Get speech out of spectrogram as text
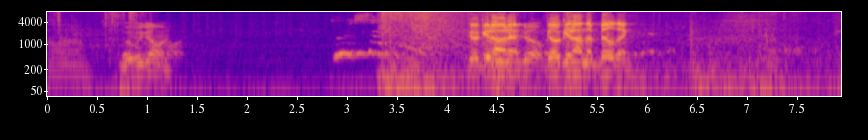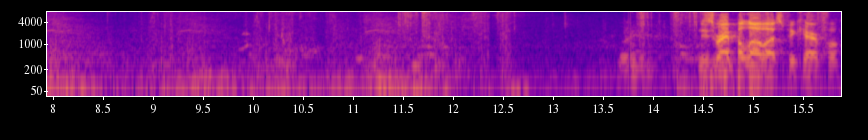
Um, Where we going? To the circle. go get Where on it. Go? go? get on the building. He's right below us. Be careful.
